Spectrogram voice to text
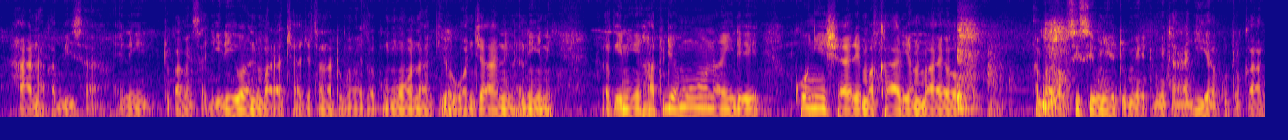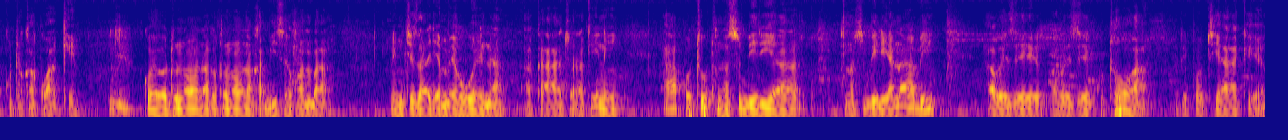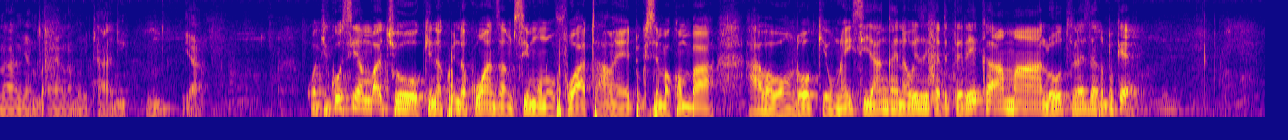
Hana kabisa. Yani toka amesajiliwa ni mara chache sana tumeweza kumwona akiwa uwanjani na nini. Lakini hatujamuona ile kuonyesha yale makali ambayo ambayo sisi wenyewe tume- tumetarajia kutoka kutoka kwake. Kwa hiyo tunaona tunaona kabisa kwamba ni mchezaji ambaye huenda akaachwa. Lakini hapo tu tunasubiria tunasubiria nabi aweze aweze kutoa ripoti yake ya nani ambaye anamhitaji yeah. Kwa kikosi ambacho kinakwenda kuanza msimu unaofuata eh, tukisema kwamba hawa waondoke, unahisi Yanga inaweza ikatetereka ama lolote linaweza ikatokea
